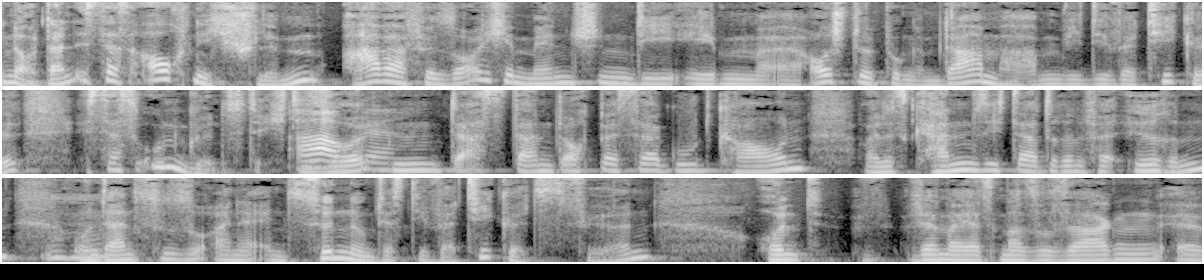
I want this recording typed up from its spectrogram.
Genau, dann ist das auch nicht schlimm, aber für solche Menschen, die eben äh, Ausstülpung im Darm haben, wie Divertikel, ist das ungünstig. Die ah, okay. sollten das dann doch besser gut kauen, weil es kann sich da drin verirren mhm. und dann zu so einer Entzündung des Divertikels führen. Und wenn wir jetzt mal so sagen, äh,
